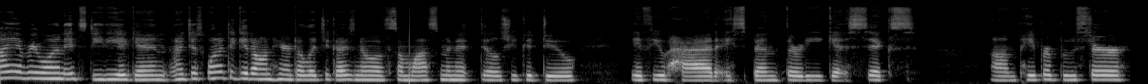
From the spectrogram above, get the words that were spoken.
Hi everyone, it's Dee Dee again. I just wanted to get on here to let you guys know of some last minute deals you could do if you had a spend 30, get 6 um, paper booster.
